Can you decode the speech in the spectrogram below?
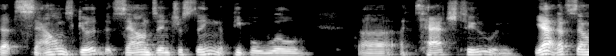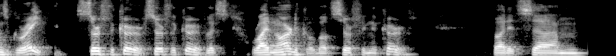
that sounds good that sounds interesting that people will uh, attach to and yeah that sounds great. Surf the curve surf the curve. Let's write an article about surfing the curve. But it's um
